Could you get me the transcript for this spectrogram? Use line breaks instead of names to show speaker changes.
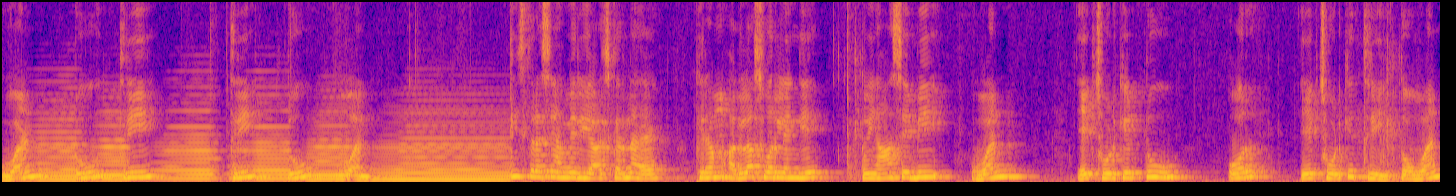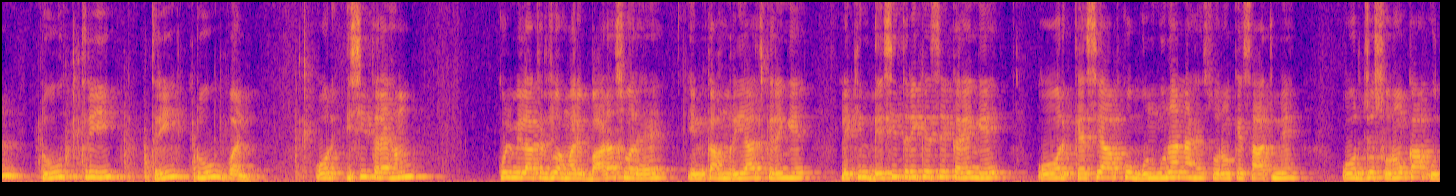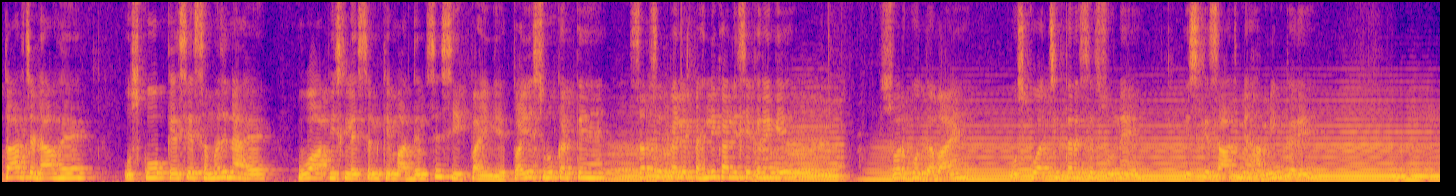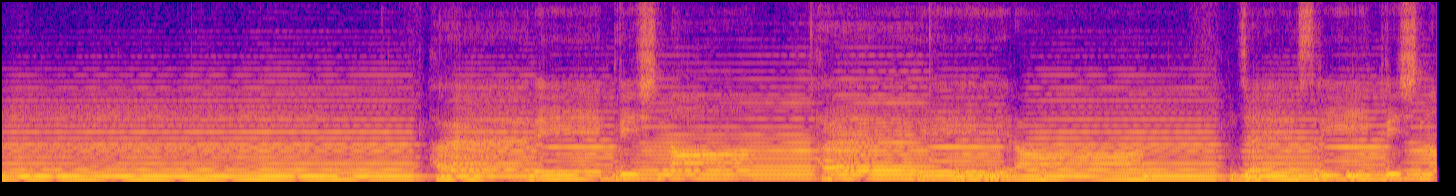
One, two, three three, two, one. इस तरह से हमें रियाज करना है? फिर हम अगला स्वर लेंगे। तो यहाँ से भी वन, एक छोड़ के टू और एक छोड़ के थ्री। तो one, two, three three, two, one. और इसी तरह हम कुल मिलाकर जो हमारे बारह स्वर है, इनका हम रियाज करेंगे। लेकिन देसी तरीके से करेंगे और कैसे आपको गुनगुनाना है स्वरों के साथ में और जो स्वरों का उतार चढ़ाव है उसको कैसे समझना है, वो आप इस लेसन के माध्यम से सीख पाएँगे। तो आइए शुरू करते हैं। सबसे पहले पहली कहानी से करेंगे। स्वर को दबाएँ, उसको अच्छी तरह से सुने, इसके साथ में हमिंग करें। कृष्णा, हरे राम, जय श्री कृष्ण।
